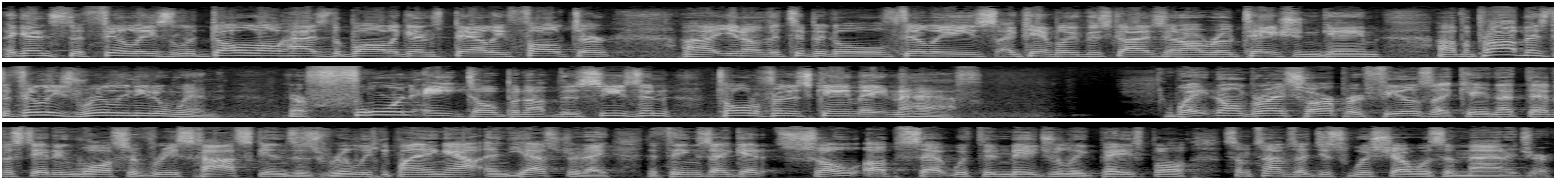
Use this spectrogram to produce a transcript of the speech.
against the Phillies. Lodolo has the ball against Bailey Falter. Uh, you know the typical Phillies. I can't believe this guy's in our rotation game. Uh, the problem is the Phillies really need a win. They're four and eight to open up this season. Total for this game eight and a half. Waiting on Bryce Harper, it feels like here, and that devastating loss of Rhys Hoskins is really playing out. And yesterday, the things I get so upset with in Major League Baseball, sometimes I just wish I was a manager.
